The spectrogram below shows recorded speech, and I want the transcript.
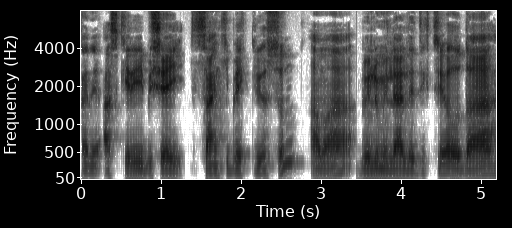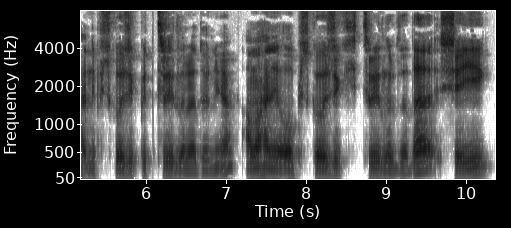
hani askeri bir şey sanki bekliyorsun ama bölüm ilerledikçe o daha hani psikolojik bir thriller'a dönüyor. Ama hani o psikolojik thriller'da da şeyi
